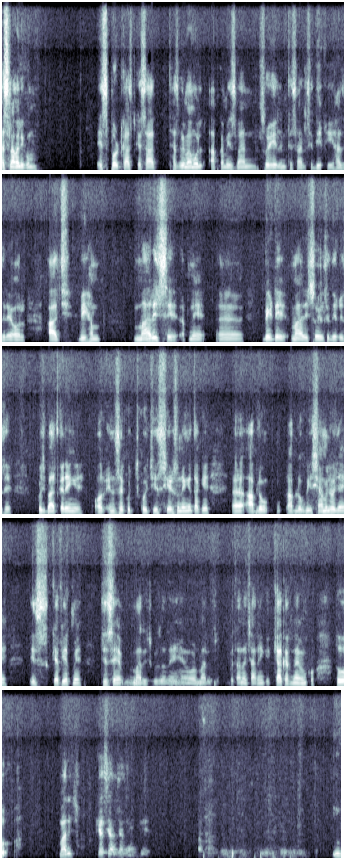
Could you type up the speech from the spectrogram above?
السلام علیکم۔ اس pod cost کے ساتھ حسب معمول آپ کا میزبان سہیل امتصال صدیقی حاضر ہے اور آج بھی ہم مارج سے اپنے بیٹے مارج سہیل صدیقی سے کچھ بات کریں گے اور ان سے کچھ، کوئی چیز شیئر سنیں گے تاکہ آپ لوگ آپ لوگ بھی شامل ہو جائیں اس کیفیت میں جس سے مارج گزر رہے ہیں اور مارج بتانا چاہ رہے ہیں کہ کیا کرنا ہے ان کو۔ تو مارج کیسے حال چال ہے آپ کے؟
